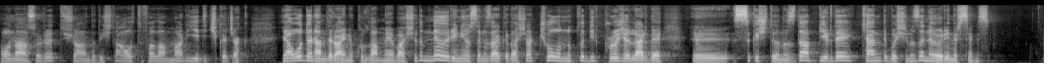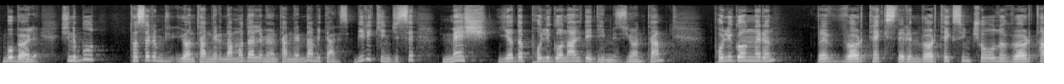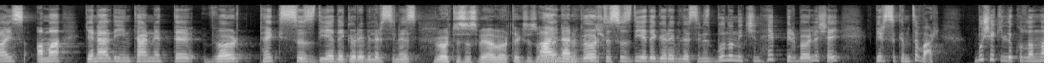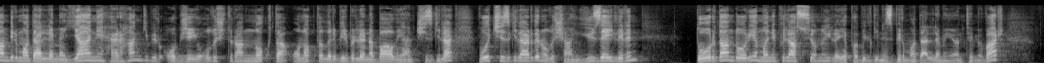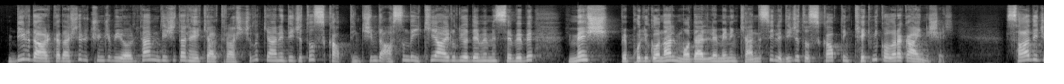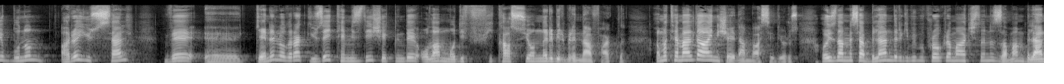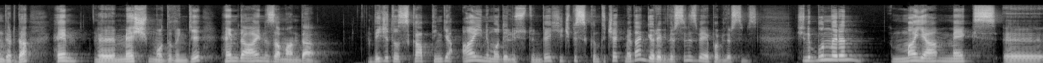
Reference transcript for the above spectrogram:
Ondan sonra şu anda da işte 6 falan var. 7 çıkacak. Ya o dönemde Rhino kullanmaya başladım. Ne öğreniyorsanız arkadaşlar çoğunlukla bir projelerde e, sıkıştığınızda bir de kendi başınıza ne öğrenirseniz. Bu böyle. Şimdi bu tasarım yöntemlerinden, modelleme yöntemlerinden bir tanesi. Bir ikincisi mesh ya da poligonal dediğimiz yöntem. Poligonların ve vertexlerin, vertex'in çoğulu vertice ama genelde internette vertexes diye de görebilirsiniz. Vertices veya vertexes olarak Aynen evet, vertices diye de görebilirsiniz. Bunun için hep bir böyle şey bir sıkıntı var. Bu şekilde kullanılan bir modelleme yani herhangi bir objeyi oluşturan nokta, o noktaları birbirlerine bağlayan çizgiler o çizgilerden oluşan yüzeylerin doğrudan doğruya manipülasyonuyla yapabildiğiniz bir modelleme yöntemi var. Bir de arkadaşlar üçüncü bir yöntem dijital heykeltıraşçılık yani digital sculpting. Şimdi aslında ikiye ayrılıyor dememin sebebi mesh ve poligonal modellemenin kendisiyle digital sculpting teknik olarak aynı şey. Sadece bunun ara yüzsel ve e, genel olarak yüzey temizliği şeklinde olan modifikasyonları birbirinden farklı. Ama temelde aynı şeyden bahsediyoruz. O yüzden mesela Blender gibi bir programı açtığınız zaman Blender'da hem e, mesh modeling'i hem de aynı zamanda digital sculpting'i aynı model üstünde hiçbir sıkıntı çekmeden görebilirsiniz ve yapabilirsiniz. Şimdi bunların Maya, Max, e,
